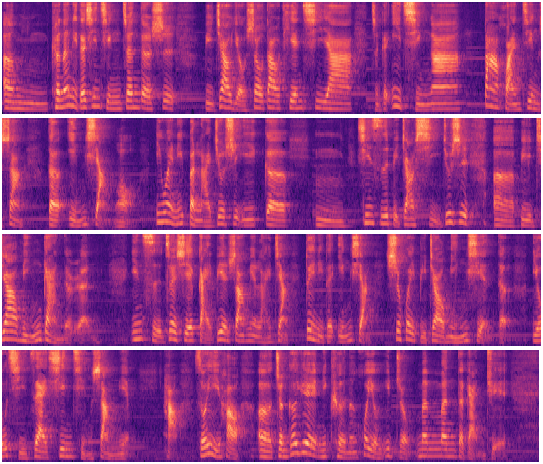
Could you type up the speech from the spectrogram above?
嗯，可能你的心情真的是比较有受到天气呀、整个疫情啊、大环境上的影响哦。因为你本来就是一个嗯心思比较细，就是呃比较敏感的人，因此这些改变上面来讲，对你的影响是会比较明显的，尤其在心情上面。好，所以哈，呃，整个月你可能会有一种闷闷的感觉，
